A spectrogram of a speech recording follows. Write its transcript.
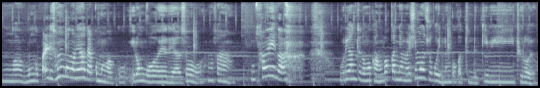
뭔가 뭔가 빨리 성공을 해야 될 것만 같고 이런 거에 대해서 항상 사회가 우리한테 너무 강박관념을 심어주고 있는 것 같은 느낌이 들어요.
